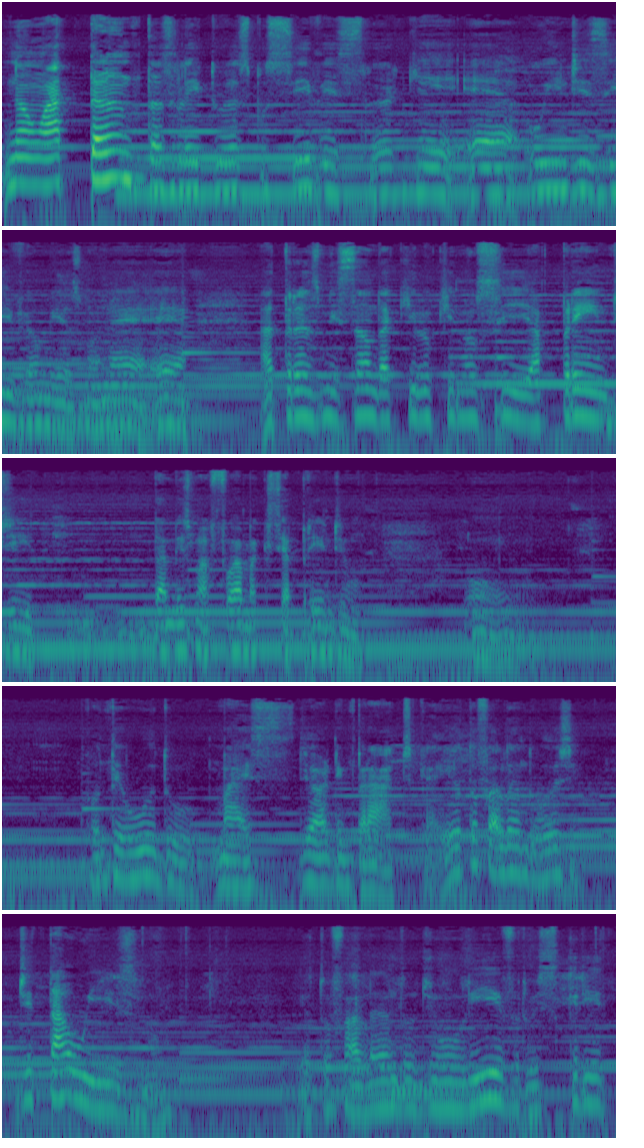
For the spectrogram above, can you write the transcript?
Não há tantas leituras possíveis, porque é o indizível mesmo, né? É a transmissão daquilo que não se aprende da mesma forma que se aprende um, um conteúdo mais de ordem prática. Eu estou falando hoje de taoísmo. Eu estou falando de um livro escrito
